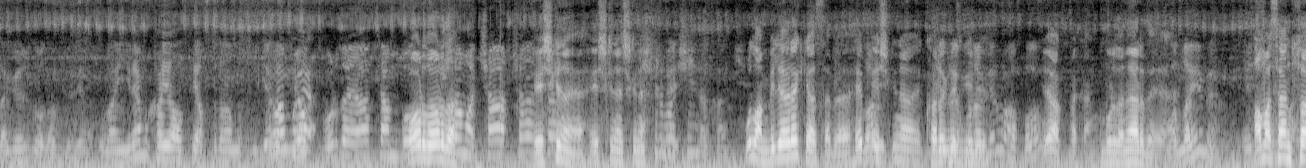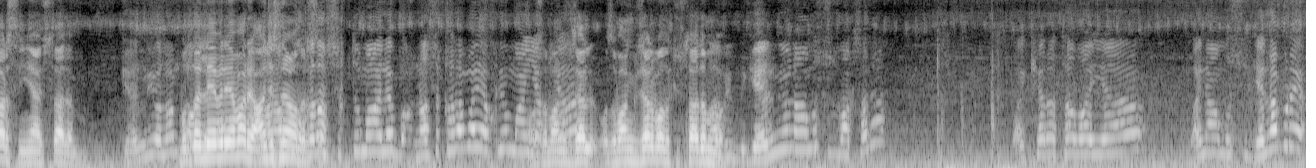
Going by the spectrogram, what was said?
Karagöz de olabilir ya. Ulan yine mi kaya altı yaptı namussuz? Gel lan Yok buraya. yok burada ya. Sen bu Orada, orada. Ama çağır çağır. Eşkine ya. Eşkin eşkine. Getir bakayım. Kanki. Ulan bir levrek gelse be. Hep Ulan eşkine karagöz olabilir geliyor. mi Apo? Yok be kanka. Burada nerede ya? Vallahi mi? Ama sen tutarsın ya üstadım. Gelmiyor lan. Burada levreye var ya, anca sen Apo, O alırsın. kadar sıktığım hale ba- nasıl kalama yakıyor manyak O zaman ya. güzel o zaman güzel balık üstadım bu. Abi gelmiyor namussuz baksana. Vay kerata vay ya. Vay namussuz. Gel lan buraya.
